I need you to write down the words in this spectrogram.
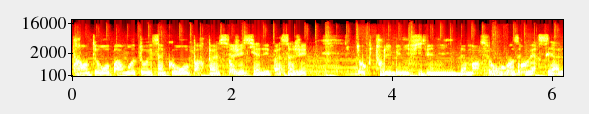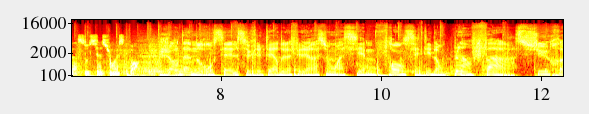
30 euros par moto et 5 euros par passager s'il y a des passagers. Donc tous les bénéfices, bien évidemment, seront reversés à l'association Espoir. Jordan Roussel, secrétaire de la fédération ACM France, était dans plein phare sur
